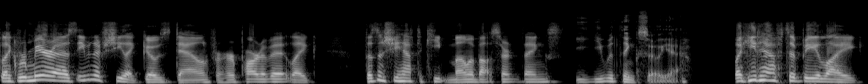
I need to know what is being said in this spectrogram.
like Ramirez, even if she like goes down for her part of it, like, doesn't she have to keep mum about certain things? You would think so, yeah. Like he'd have to be like,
